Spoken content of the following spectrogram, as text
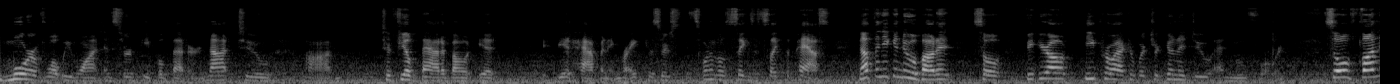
more of what we want and serve people better, not to um, to feel bad about it it happening, right? Because there's it's one of those things. It's like the past. Nothing you can do about it. So figure out, be proactive, what you're to do, and move forward. So, fun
